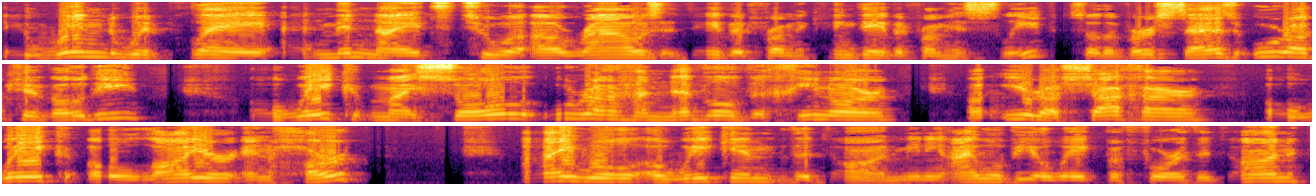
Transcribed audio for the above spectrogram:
a wind would play at midnight to arouse David from King David from his sleep? So the verse says, "Ura kivodi, awake my soul, Ura hanevel v'chinor, ira shachar, awake, O lyre and harp." I will awaken the dawn, meaning I will be awake before the dawn.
